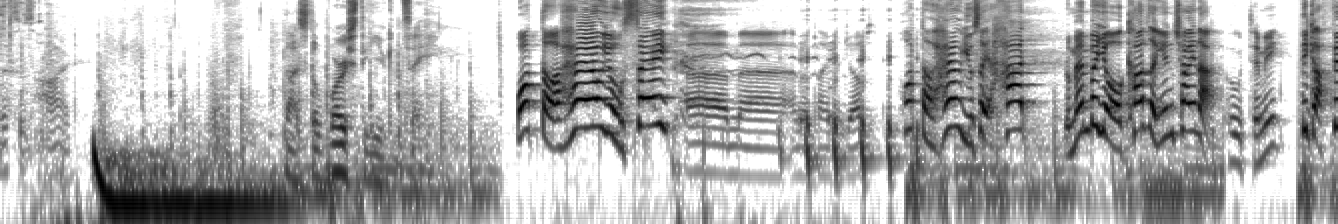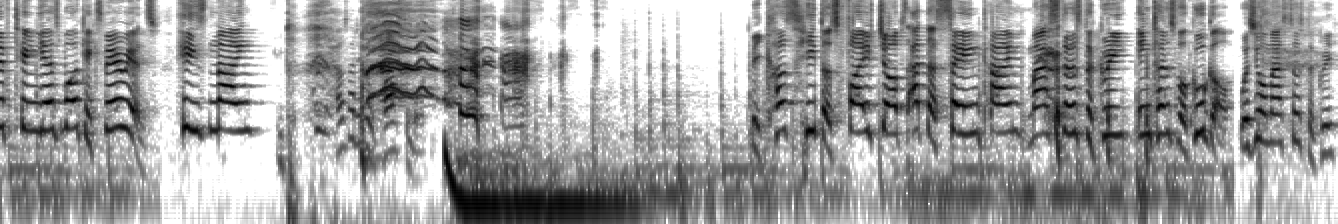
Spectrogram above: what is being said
this is hard. That's the worst thing you can say. What the hell you say? Um, uh, I'm applying for jobs. What the hell you say? Hard. Remember your cousin in China? Who, Timmy? He got 15 years work experience. He's nine. How's that even possible? Because he does five jobs at the same time. Master's degree, interns for Google. What's your master's degree?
